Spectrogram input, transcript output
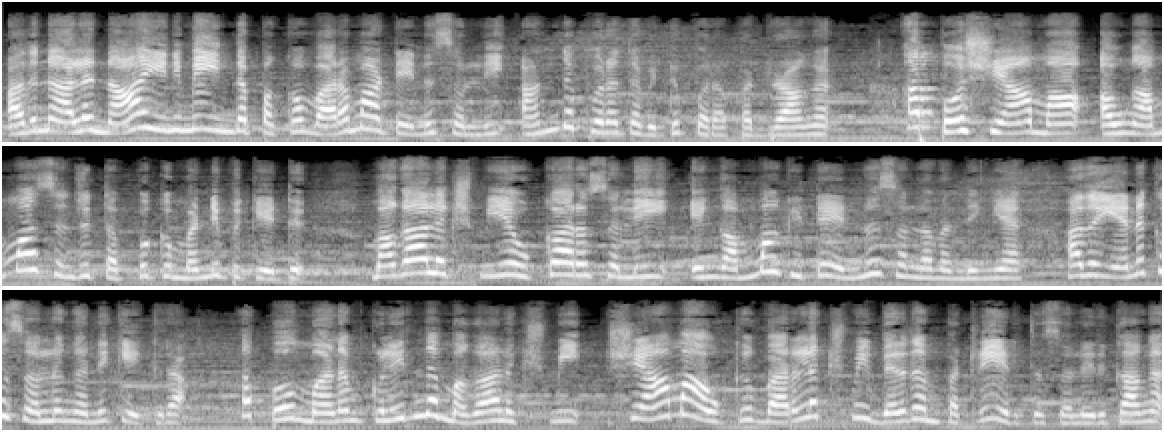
அதனால நான் இனிமே இந்த பக்கம் வரமாட்டேன்னு சொல்லி அந்த புறத்தை விட்டு புறப்படுறாங்க. அப்போ ஷியாமா அவங்க அம்மா செஞ்ச தப்புக்கு மன்னிப்பு கேட்டு மகாலட்சுமிய உட்கார சொல்லி எங்க அம்மா கிட்ட என்ன சொல்ல வந்தீங்க? அதை எனக்கு சொல்லுங்கன்னு கேக்குறா. அப்போ மனம் குளிர்ந்த மகாலட்சுமி ஷியாமாவுக்கு வரலட்சுமி விரதம் பற்றி எடுத்து சொல்லிருக்காங்க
